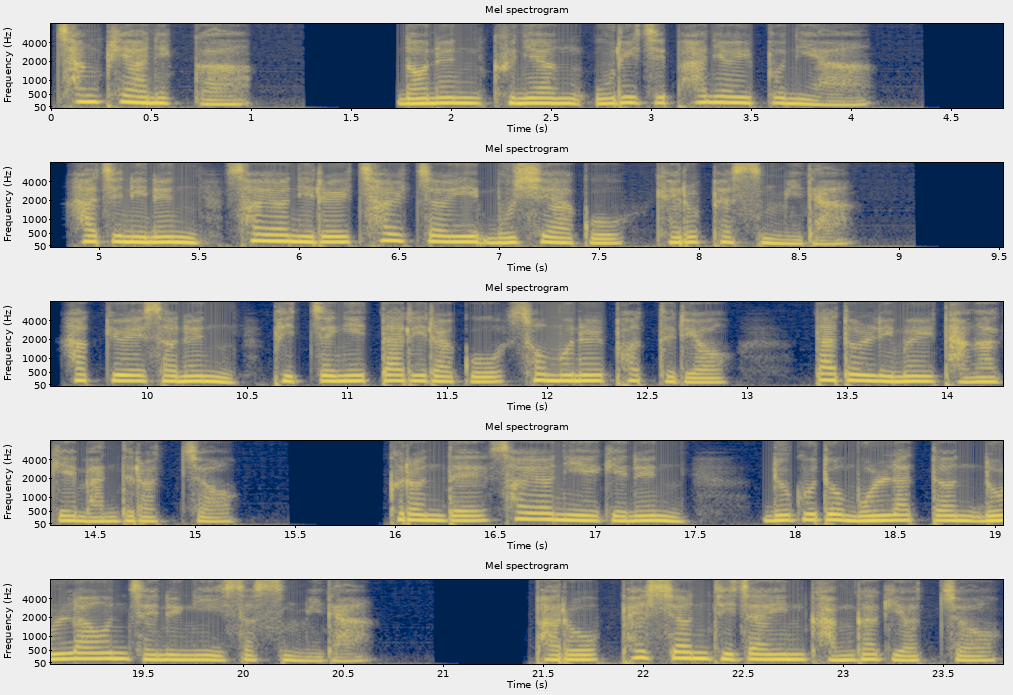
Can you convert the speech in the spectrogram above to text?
창피하니까. 너는 그냥 우리 집 하녀일 뿐이야. 하진이는 서연이를 철저히 무시하고 괴롭혔습니다. 학교에서는 빚쟁이 딸이라고 소문을 퍼뜨려 따돌림을 당하게 만들었죠. 그런데 서연이에게는 누구도 몰랐던 놀라운 재능이 있었습니다. 바로 패션 디자인 감각이었죠.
